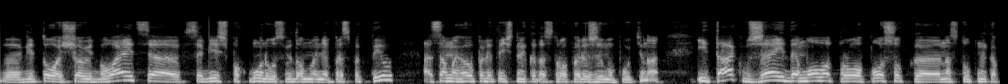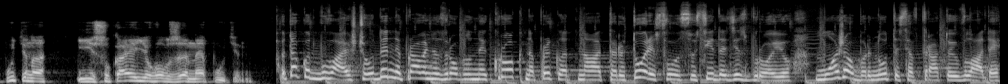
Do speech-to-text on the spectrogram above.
від того, що відбувається, все більш похмуре усвідомлення перспектив, а саме геополітичної катастрофи режиму Путіна. І так вже йде мова про пошук е, наступника Путіна, і шукає його вже не Путін. Отак от буває, що один неправильно зроблений крок, наприклад, на території свого сусіда зі зброєю, може обернутися втратою влади.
